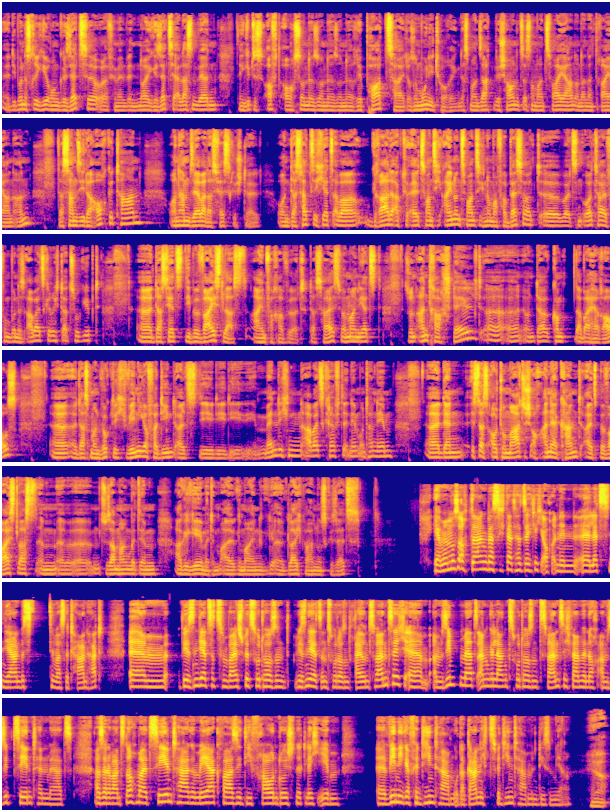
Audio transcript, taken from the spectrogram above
äh, die Bundesregierung Gesetze oder für, wenn neue Gesetze erlassen werden, dann gibt es oft auch so eine, so eine, so eine Reportzeit, also Monitoring, dass man sagt, wir schauen uns das nochmal zwei Jahren oder nach drei Jahren an. Das haben sie da auch getan und haben selber das festgestellt. Und das hat sich jetzt aber gerade aktuell 2021 nochmal verbessert, äh, weil es ein Urteil vom Bundesarbeitsgericht dazu gibt äh, dass jetzt die Beweislast einfacher wird. Das heißt, wenn man jetzt so einen Antrag stellt äh, und da kommt dabei heraus, äh, dass man wirklich weniger verdient als die, die, die, die männlichen Arbeitskräfte in dem Unternehmen, äh, dann ist das automatisch auch anerkannt als Beweislast im, äh, im Zusammenhang mit dem AGG, mit dem Allgemeinen äh, Gleichbehandlungsgesetz. Ja, man muss auch sagen, dass sich da tatsächlich auch in den äh, letzten Jahren bis was getan hat. Ähm, wir sind jetzt zum Beispiel 2000, wir sind jetzt in 2023 ähm, am 7. März angelangt. 2020 waren wir noch am 17. März. Also da waren es nochmal zehn Tage mehr quasi, die Frauen durchschnittlich eben äh, weniger verdient haben oder gar nichts verdient haben in diesem Jahr. Ja.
